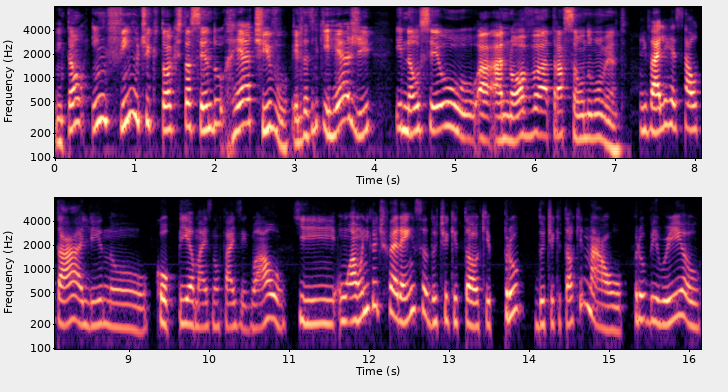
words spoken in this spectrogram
Então, enfim, o TikTok está sendo reativo. Ele tá tendo que reagir e não ser o, a, a, nova atração do momento. E vale ressaltar ali no copia, mas não faz igual, que a única diferença do TikTok pro do TikTok Now pro Be Real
